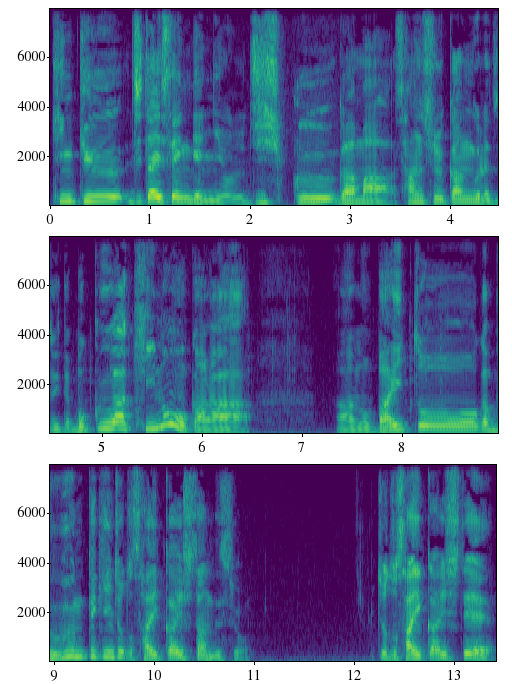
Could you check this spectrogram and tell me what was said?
緊急事態宣言による自粛がまあ3週間ぐらい続いて僕は昨日からあのバイトが部分的にちょっと再開したんですよ。ちょっと再開して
